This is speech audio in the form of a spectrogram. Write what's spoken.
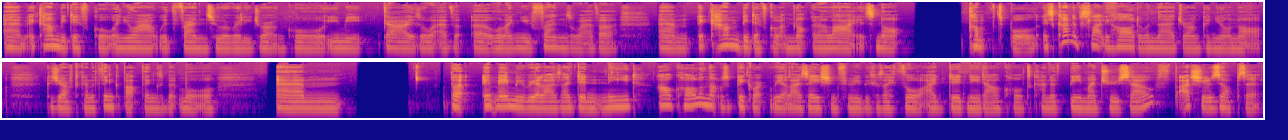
Um, it can be difficult when you're out with friends who are really drunk, or you meet guys or whatever, uh, or like new friends or whatever. Um, it can be difficult. I'm not gonna lie. It's not comfortable. It's kind of slightly harder when they're drunk and you're not because you have to kind of think about things a bit more. Um, but it made me realize I didn't need alcohol, and that was a big realization for me because I thought I did need alcohol to kind of be my true self. But actually, it was the opposite.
